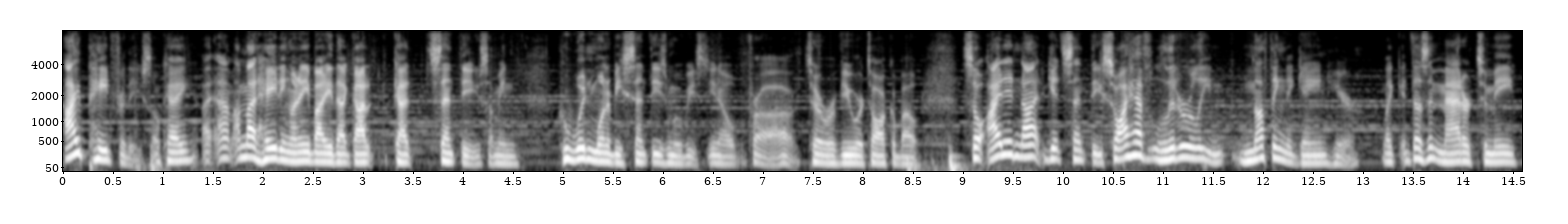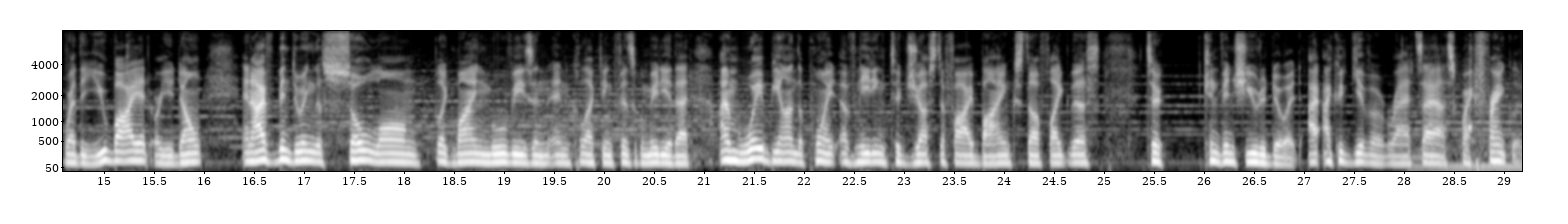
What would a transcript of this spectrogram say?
I paid for these. Okay, I, I'm not hating on anybody that got got sent these. I mean who wouldn't want to be sent these movies, you know, for, uh, to review or talk about. So I did not get sent these. So I have literally nothing to gain here. Like it doesn't matter to me whether you buy it or you don't. And I've been doing this so long, like buying movies and, and collecting physical media, that I'm way beyond the point of needing to justify buying stuff like this to convince you to do it. I, I, could give a rat's ass, quite frankly.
